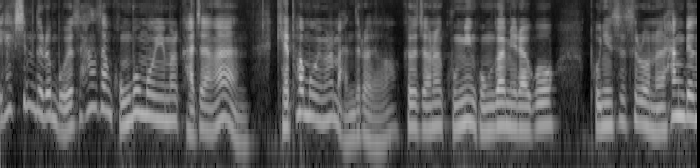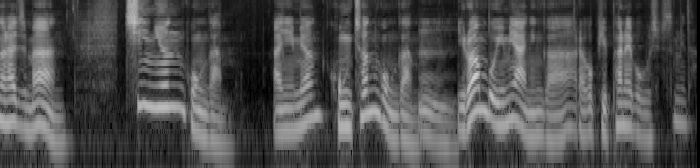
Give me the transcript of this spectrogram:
이 핵심들은 모여서 항상 공부 모임을 가장한 개파 모임을 만들어요. 그래서 저는 국민 공감이라고 본인 스스로는 항변을 하지만 친윤 공감 아니면 공천 공감 음. 이러한 모임이 아닌가라고 비판해 보고 싶습니다.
